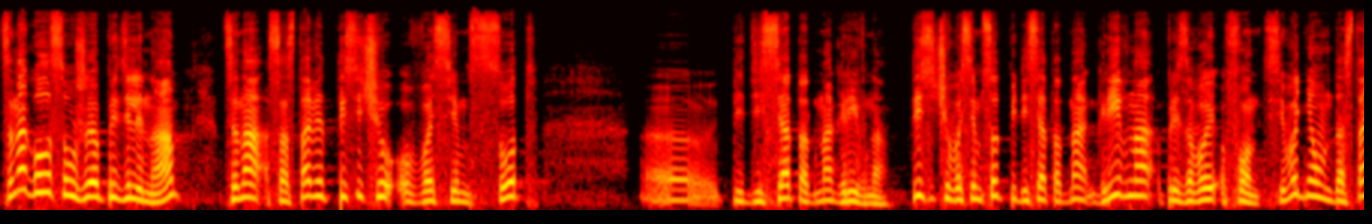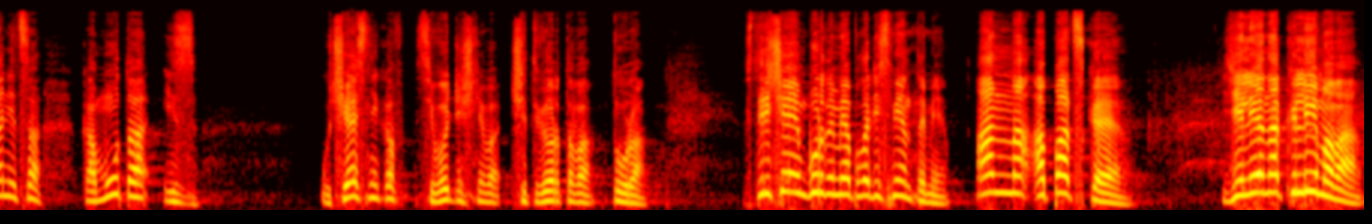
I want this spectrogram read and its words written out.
Цена голоса уже определена. Цена составит 1851 гривна. 1851 гривна призовой фонд. Сегодня он достанется кому-то из участников сегодняшнего четвертого тура. Встречаем бурными аплодисментами Анна Апатская, Елена Климова,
